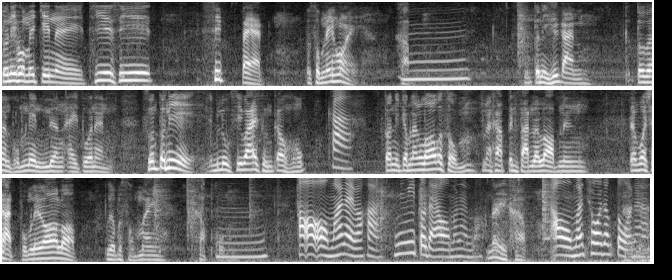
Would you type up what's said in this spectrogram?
ตัวนี้ผมไม่กินในที่ซีสิบแปดผสมในห้อยครับอืมส่วนตัวนี้คือการตัวนั้นผมเน้นเรื่องไอ้ตัวนั้น ส่วนตัวนี้จะเป็นลูกซีวายศูนย์เก้าหกค่ะ ตอนนี้กำลังล้อผสมนะครับ เป็นสัตว์ละรอบหนึ่งแต่ว่าชัดผมเลยล้อรอบเพื่อผสมใหม่ครับผมเอาเอาออกมาไหนบ้างค่ะนี่มีตัวใดเอาออกมาไหนบ้างได้ครับ เอาออกมาโชว์จากตัวนะคะ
